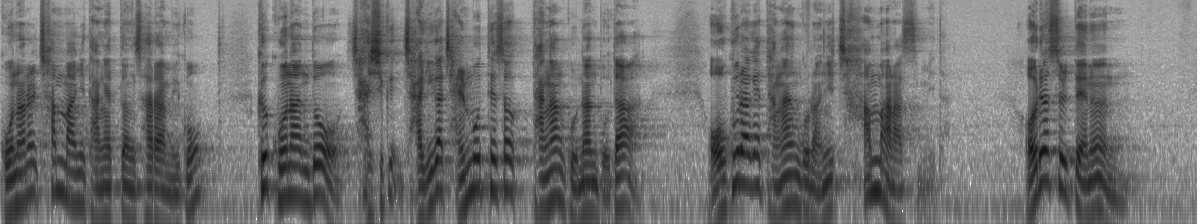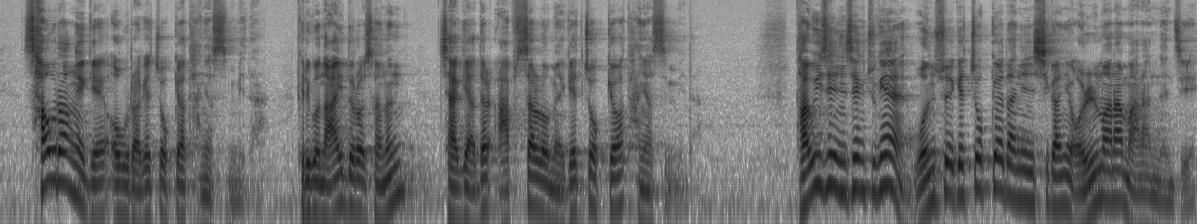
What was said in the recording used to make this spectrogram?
고난을 참 많이 당했던 사람이고 그 고난도 자식, 자기가 잘못해서 당한 고난보다 억울하게 당한 고난이 참 많았습니다. 어렸을 때는 사울왕에게 억울하게 쫓겨 다녔습니다. 그리고 나이 들어서는 자기 아들 압살롬에게 쫓겨 다녔습니다. 다윗의 인생 중에 원수에게 쫓겨 다닌 시간이 얼마나 많았는지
